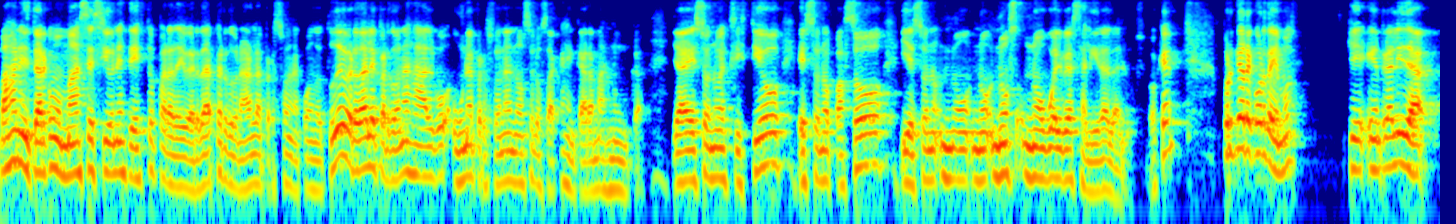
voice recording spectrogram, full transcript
vas a necesitar como más sesiones de esto para de verdad perdonar a la persona. Cuando tú de verdad le perdonas algo, una persona no se lo sacas en cara más nunca. Ya eso no existió, eso no pasó y eso no, no, no, no, no vuelve a salir a la luz. ¿Ok? Porque recordemos que en realidad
